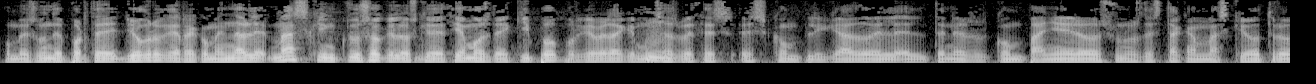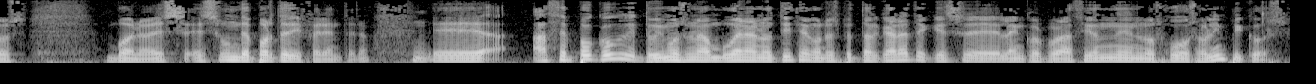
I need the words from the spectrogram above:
Hombre, es un deporte yo creo que recomendable, más que incluso que los que decíamos de equipo, porque es verdad que muchas Mm. veces es complicado el, el tener compañeros, unos destacan más que otros. Bueno, es, es un deporte diferente, ¿no? Mm. Eh, hace poco tuvimos una buena noticia con respecto al karate, que es eh, la incorporación en los Juegos Olímpicos.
